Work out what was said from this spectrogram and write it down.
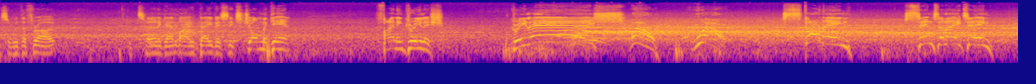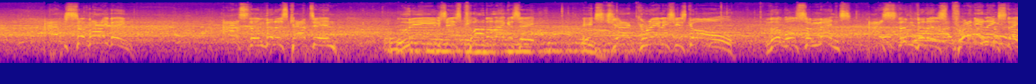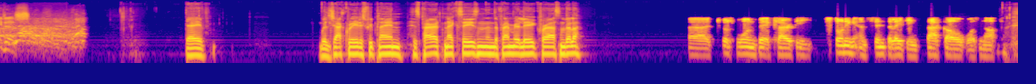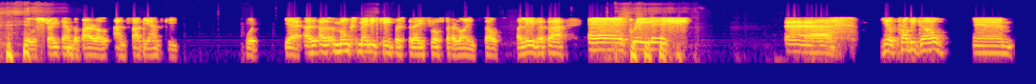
Thompson with the throw. Good turn again by Davis. It's John McGinn finding Grealish. Grealish! Wow! Wow! stunning, scintillating, and surviving. Aston Villa's captain leaves his club a legacy. It's Jack Grealish's goal that will cement Aston Villa's Premier League status. Dave, will Jack Grealish be playing his part next season in the Premier League for Aston Villa? Uh, just one bit of clarity stunning and scintillating that goal was not. it was straight down the barrel, and Fabianski would, yeah, uh, amongst many keepers today, fluffed their lines. So I leave it at that. Uh, Grealish, uh, he'll probably go. Um,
